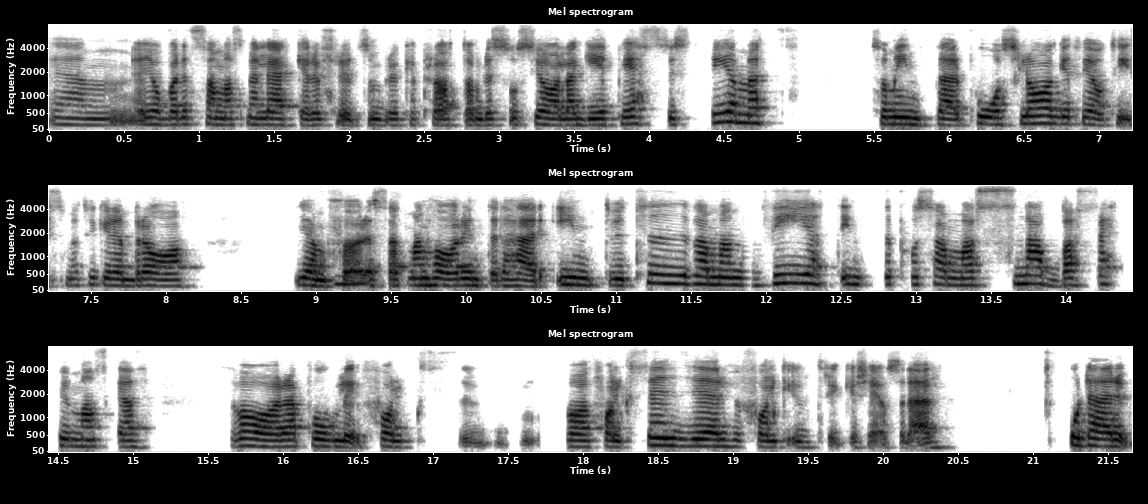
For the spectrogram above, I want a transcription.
Ehm, jag jobbade tillsammans med en läkare förut som brukar prata om det sociala GPS-systemet som inte är påslaget vid autism. Jag tycker det är en bra jämförelse, att man har inte det här intuitiva, man vet inte på samma snabba sätt hur man ska svara på folks, vad folk säger, hur folk uttrycker sig och sådär. Och där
